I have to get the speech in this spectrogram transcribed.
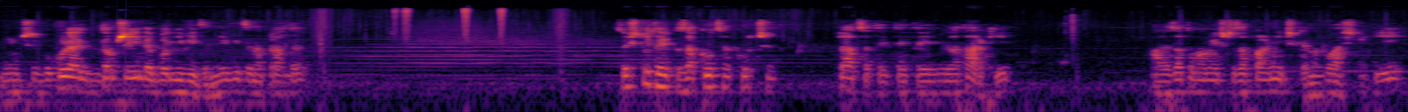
Nie wiem, czy w ogóle dobrze idę, bo nie widzę. Nie widzę naprawdę. Coś tutaj zakłóca, kurczę, pracę tej, tej, tej latarki. Ale za to mam jeszcze zapalniczkę, no właśnie. I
